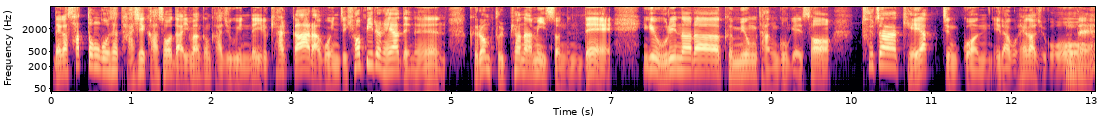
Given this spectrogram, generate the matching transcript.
내가 샀던 곳에 다시 가서 나 이만큼 가지고 있는데 이렇게 할까라고 이제 협의를 해야 되는 그런 불편함이 있었는데 이게 우리나라 금융 당국에서 투자 계약 증권이라고 해 가지고 네.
